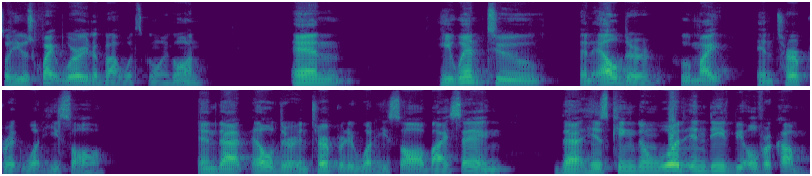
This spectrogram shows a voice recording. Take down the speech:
So he was quite worried about what's going on. And he went to an elder who might interpret what he saw. And that elder interpreted what he saw by saying that his kingdom would indeed be overcome.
